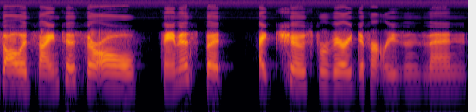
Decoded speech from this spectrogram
solid scientists. They're all famous, but I chose for very different reasons than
